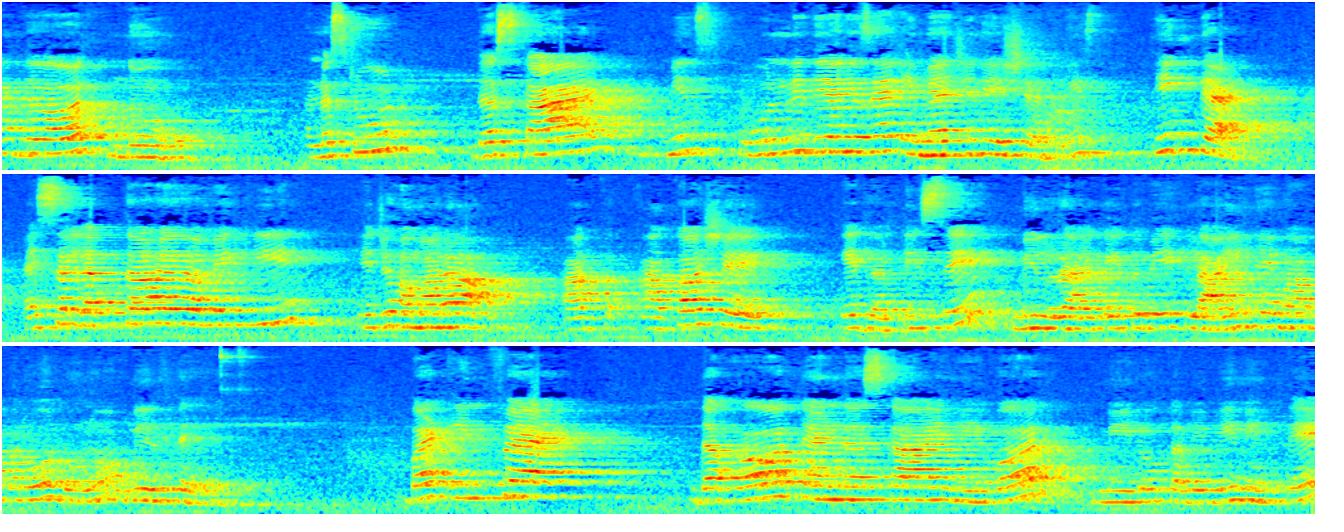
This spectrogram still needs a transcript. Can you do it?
with the earth? No. Understood? The sky means only there is an imagination. We think that ऐसा लगता है हमें कि ये जो हमारा आकाश है ये धरती से मिल रहा है कहीं तो भी एक लाइन है वहाँ पर वो दोनों मिलते हैं but in fact the earth and the sky never meet वो कभी भी मिलते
